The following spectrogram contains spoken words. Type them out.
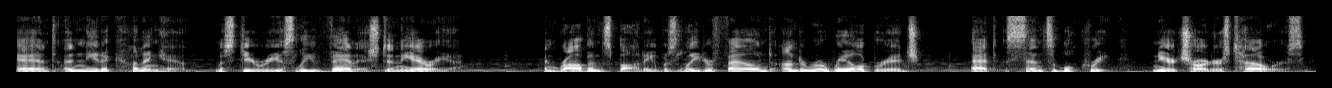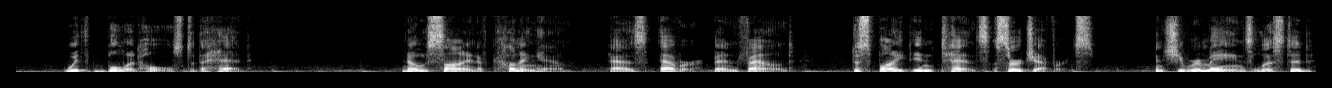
and Anita Cunningham mysteriously vanished in the area, and Robin's body was later found under a rail bridge at Sensible Creek near Charters Towers, with bullet holes to the head. No sign of Cunningham has ever been found, despite intense search efforts, and she remains listed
